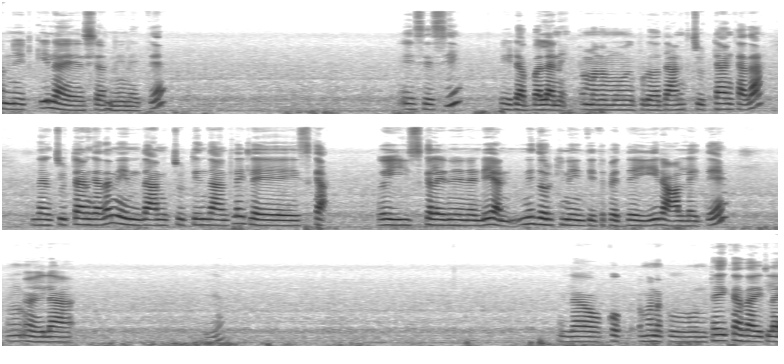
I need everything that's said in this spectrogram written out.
అన్నిటికీ ఇలా వేసాను నేనైతే. వేసేసి ఈ డబ్బాలనే. మనము ఇప్పుడు దానికి చుట్టాం కదా దానికి చుట్టాను కదా నేను దానికి చుట్టిన దాంట్లో ఇట్లా ఇసుక ఈ ఇసుకలేనండి అన్నీ దొరికినాయి ఇంత ఇంత పెద్దవి రాళ్ళు అయితే ఇలా. ఇలా ఒక్కొక్క మనకు ఉంటాయి కదా ఇట్లా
